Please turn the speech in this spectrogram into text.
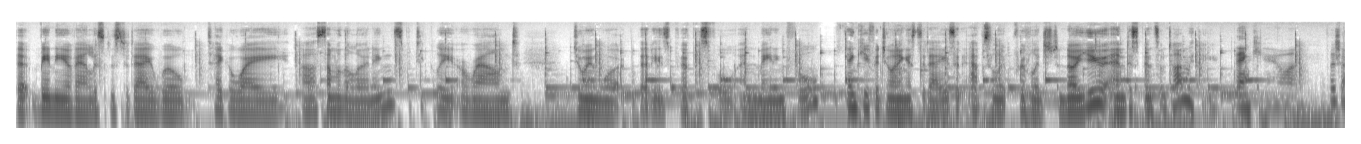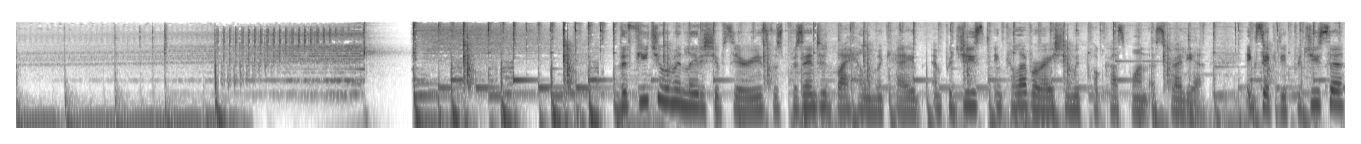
that many of our listeners today will take away uh, some of the learnings, particularly around doing work that is purposeful and meaningful. Thank you for joining us today. It's an absolute privilege to know you and to spend some time with you. Thank you, Helen. Pleasure. The Future Women Leadership Series was presented by Helen McCabe and produced in collaboration with Podcast One Australia. Executive producer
